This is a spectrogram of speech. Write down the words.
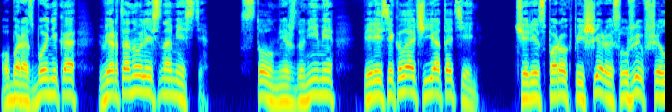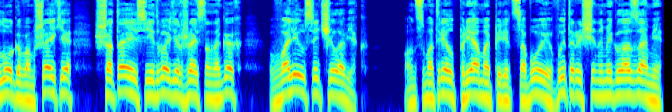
Оба разбойника вертанулись на месте. Стол между ними пересекла чья-то тень. Через порог пещеры, служивший логовом шайки, шатаясь и едва держась на ногах, ввалился человек. Он смотрел прямо перед собой вытаращенными глазами,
